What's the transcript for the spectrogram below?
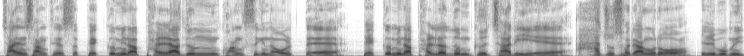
자연 상태에서 백금이나 팔라듐 광석이 나올 때 백금이나 팔라듐 그 자리에 아주 소량으로 일부분이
